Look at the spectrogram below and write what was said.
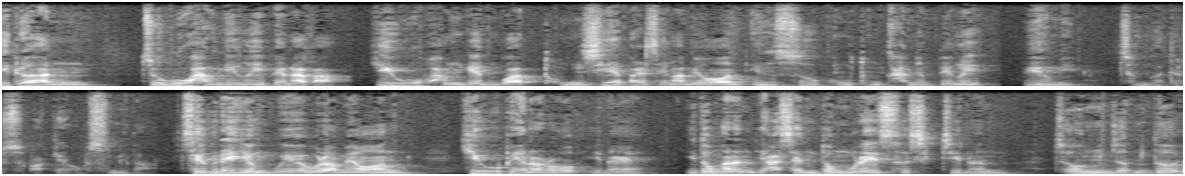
이러한 주거 환경의 변화가 기후 환경과 동시에 발생하면 인수 공통 감염병의 위험이 증가될 수밖에 없습니다. 최근의 연구에 의하면 기후 변화로 인해 이동하는 야생 동물의 서식지는 점점 더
